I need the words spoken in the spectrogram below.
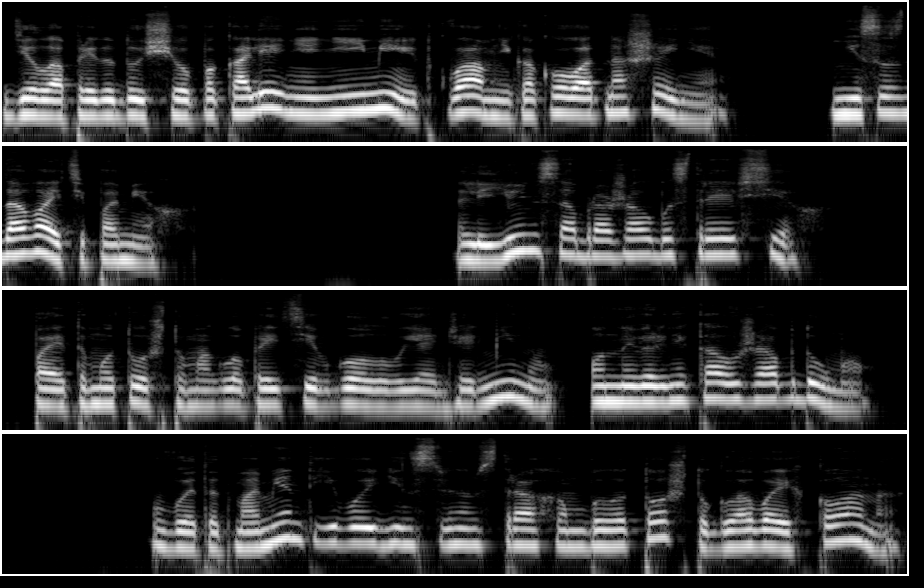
Дела предыдущего поколения не имеют к вам никакого отношения. Не создавайте помех». Ли Юнь соображал быстрее всех, поэтому то, что могло прийти в голову Ян Джельмину, он наверняка уже обдумал. В этот момент его единственным страхом было то, что глава их клана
